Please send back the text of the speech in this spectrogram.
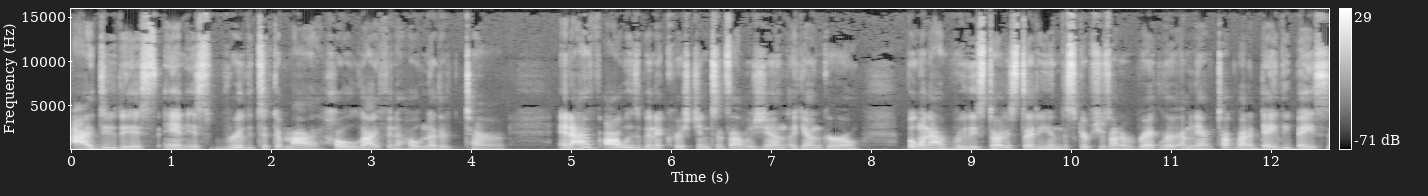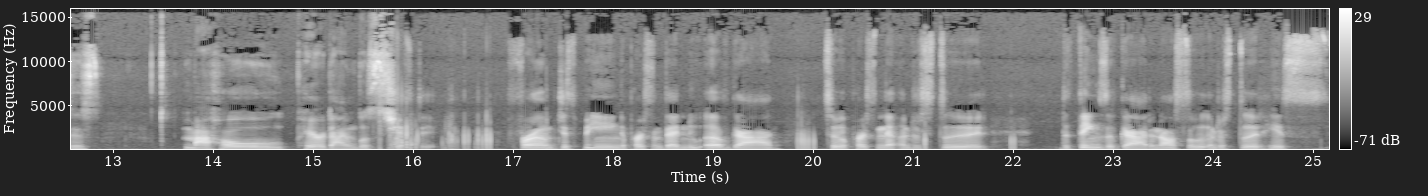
I do this and it's really took my whole life in a whole nother turn. And I've always been a Christian since I was young, a young girl. But when I really started studying the scriptures on a regular, I mean, I talk about a daily basis, my whole paradigm was shifted from just being a person that knew of God to a person that understood the things of God and also understood His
